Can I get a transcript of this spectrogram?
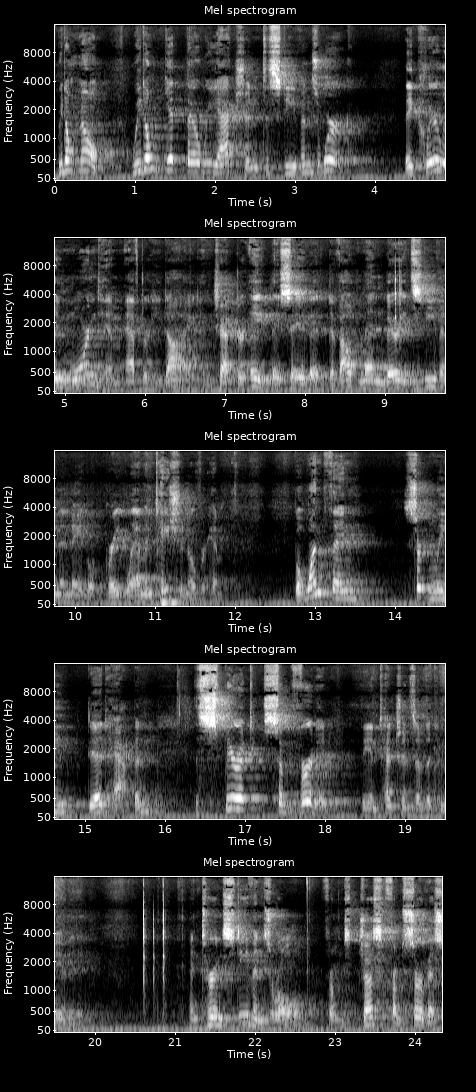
We don't know. We don't get their reaction to Stephen's work. They clearly mourned him after he died. In chapter 8, they say that devout men buried Stephen and made great lamentation over him. But one thing certainly did happen the Spirit subverted the intentions of the community and turned Stephen's role from just from service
